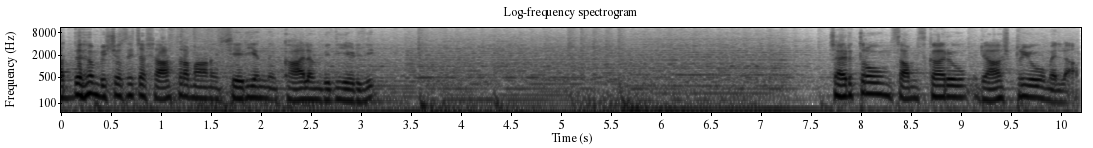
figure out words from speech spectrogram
അദ്ദേഹം വിശ്വസിച്ച ശാസ്ത്രമാണ് ശരിയെന്ന് കാലം വിധിയെഴുതി. ചരിത്രവും സംസ്കാരവും രാഷ്ട്രീയവുമെല്ലാം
